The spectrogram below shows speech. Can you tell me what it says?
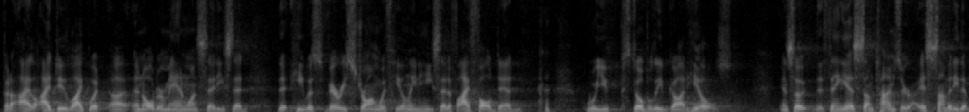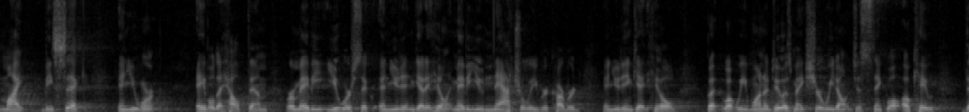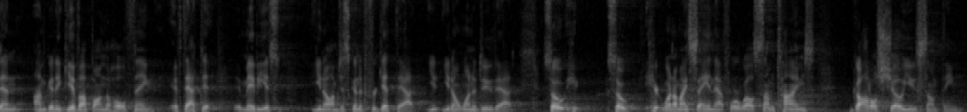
But I, I do like what uh, an older man once said. He said that he was very strong with healing. He said, If I fall dead, will you still believe God heals? And so the thing is, sometimes there is somebody that might be sick and you weren't able to help them, or maybe you were sick and you didn't get a healing. Maybe you naturally recovered and you didn't get healed. But what we want to do is make sure we don't just think, well, okay, then I'm going to give up on the whole thing. If that did, maybe it's, you know, I'm just going to forget that. You, you don't want to do that. So, so here, what am I saying that for? Well, sometimes God will show you something.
